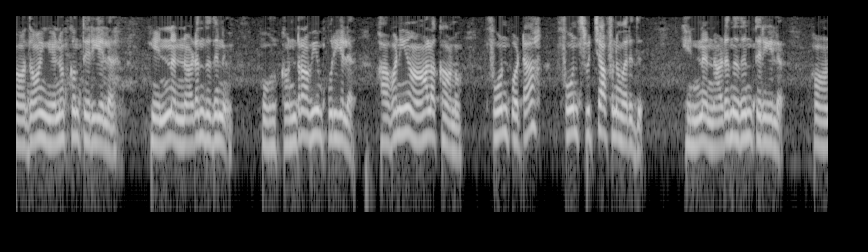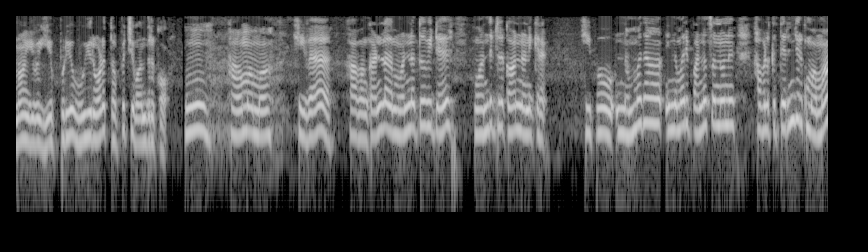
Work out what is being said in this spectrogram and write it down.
அதான் எனக்கும் தெரியல. என்ன நடந்ததுன்னு. ஒரு கன்றாவையும் புரியல. அவனையும் ஆளை காணும். ஃபோன் போட்டா ஃபோன் சுவிட்ச் ஆஃப்னு வருது. என்ன நடந்ததுன்னு தெரியல. ஆனால் இவ எப்படியோ உயிரோட தப்பிச்சு வந்திருக்கோம் ம் ஆமாம்மா. இவ அவன் கண்ணில் மண்ணை தூவிட்டு வந்துட்டு இருக்கான்னு நினைக்கிறேன். இப்போ நம்ம தான் இந்த மாதிரி பண்ண சொன்னோன்னு அவளுக்கு தெரிஞ்சிருக்குமாமா?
